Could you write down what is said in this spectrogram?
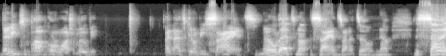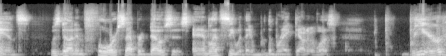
then eat some popcorn, watch a movie. And that's going to be science. No, that's not the science on its own. No. The science was done in four separate doses. And let's see what they the breakdown of it was. Beer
